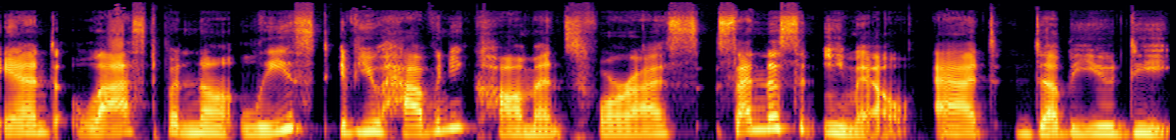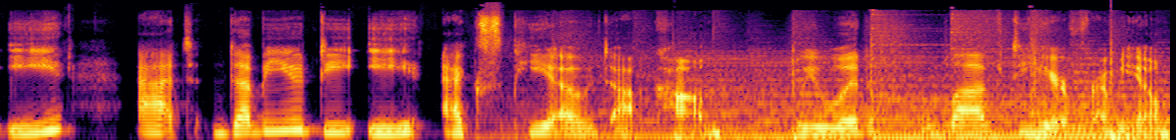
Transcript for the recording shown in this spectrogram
And last but not least, if you have any comments for us, send us an email at WDE at WDEXPO.com. We would love to hear from you.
